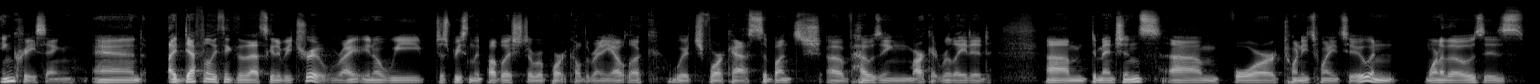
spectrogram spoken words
increasing. And I definitely think that that's going to be true, right? You know, we just recently published a report called the Rennie Outlook, which forecasts a bunch of housing market related um, dimensions um, for 2022. And one of those is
